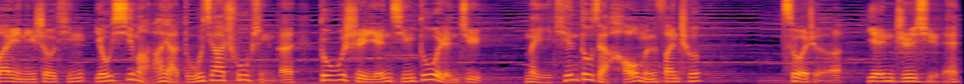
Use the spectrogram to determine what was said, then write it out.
欢迎您收听由喜马拉雅独家出品的都市言情多人剧《每天都在豪门翻车》，作者：胭脂雪，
